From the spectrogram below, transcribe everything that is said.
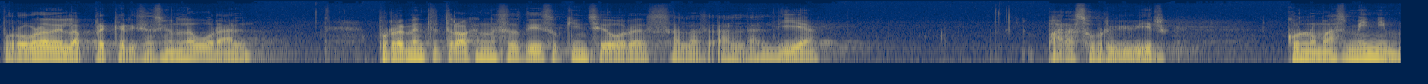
por obra de la precarización laboral, pues realmente trabajan esas 10 o 15 horas al día para sobrevivir con lo más mínimo,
